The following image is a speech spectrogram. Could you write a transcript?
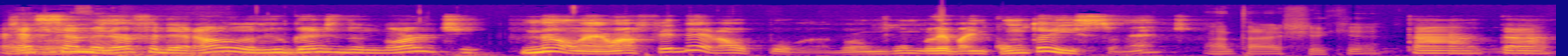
Essa é a melhor federal do Rio Grande do Norte? Não, é uma federal, porra. Vamos levar em conta isso, né? Ah, tá, achei que. Tá, tá.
